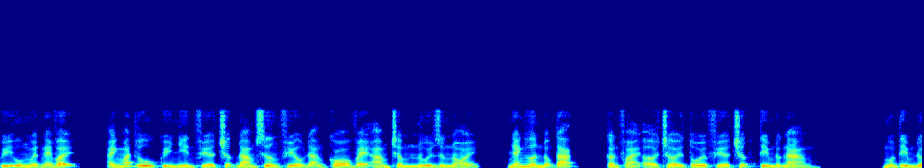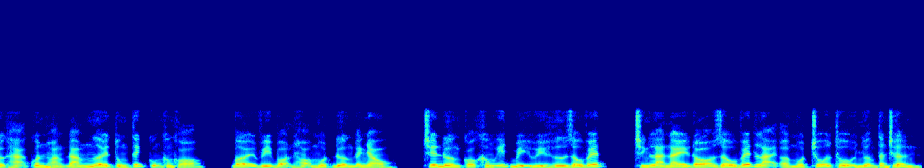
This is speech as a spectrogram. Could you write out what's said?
Quý U Nguyệt nghe vậy, ánh mắt u quỷ nhìn phía trước đám xương phiêu đáng có vẻ ám trầm núi rừng nói, nhanh hơn động tác, cần phải ở trời tối phía trước tìm được nàng. Muốn tìm được hạ quân hoàng đám người tung tích cũng không khó, bởi vì bọn họ một đường đánh nhau, trên đường có không ít bị hủy hư dấu vết, chính là này đó dấu vết lại ở một chỗ thổ nhưỡng tân trần,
